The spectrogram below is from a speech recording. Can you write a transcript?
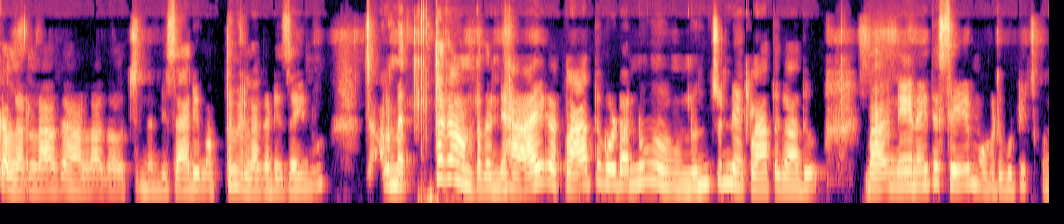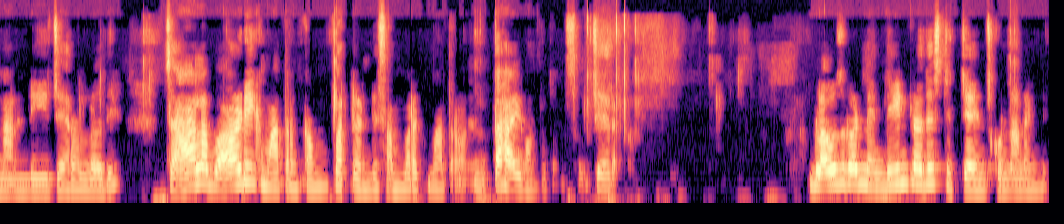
కలర్ లాగా అలాగా వచ్చిందండి. శారీ మొత్తం ఇలాగ డిజైను. చాలా మెత్తగా ఉంటుందండి. హాయిగా క్లాత్ కూడాను నుంచునే క్లాత్ కాదు. బాగా నేనైతే సేమ్ ఒకటి కుట్టించుకున్నానండి ఈ చీరల్లోది. చాలా బాడీకి మాత్రం కంఫర్ట్ అండి. సమ్మర్కి మాత్రం ఎంత హాయిగా ఉంటుంది అసలు చీర. బ్లౌజ్ కూడా నేను దీంట్లోనే స్టిచ్ చేయించుకున్నానండి.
